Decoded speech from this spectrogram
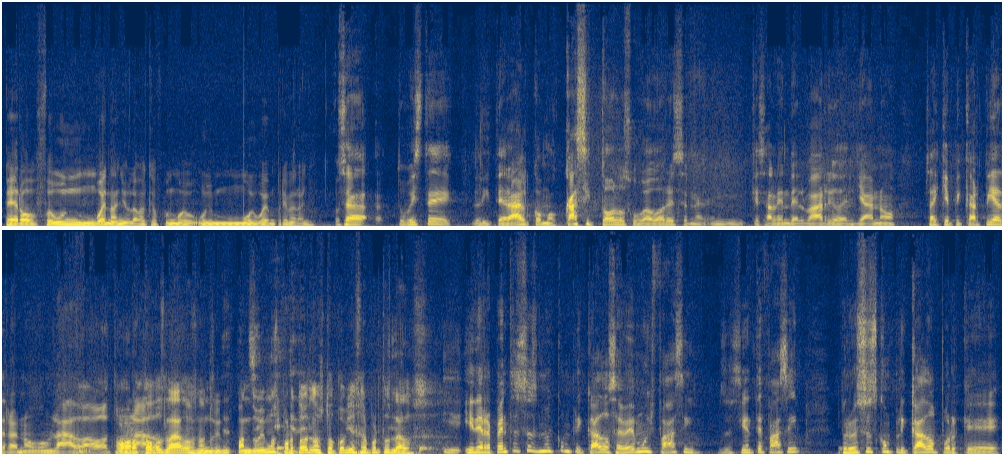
Pero fue un buen año, la verdad que fue un muy, muy, muy buen primer año. O sea, tuviste literal como casi todos los jugadores en el- en- que salen del barrio, del llano. O sea, hay que picar piedra, ¿no? De un lado a otro. Por lado. todos lados, ¿no? Nos vimos- cuando vimos por todos, nos tocó viajar por todos lados. Y, y de repente eso es muy complicado, se ve muy fácil, se siente fácil, pero eso es complicado porque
